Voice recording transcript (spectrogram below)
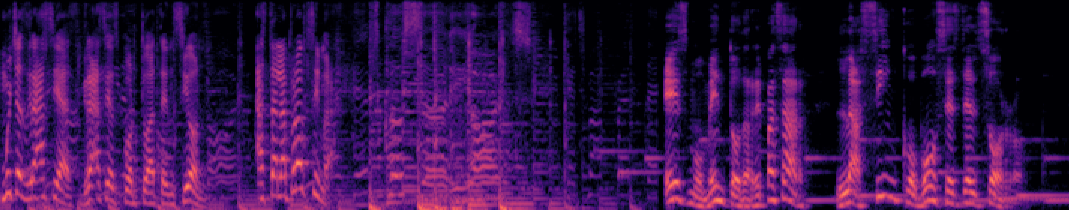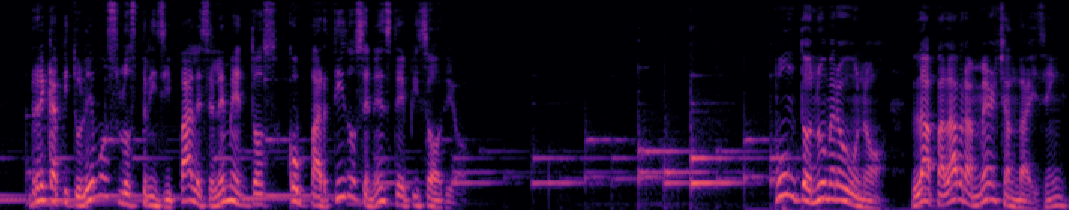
Muchas gracias, gracias por tu atención. Hasta la próxima. Es momento de repasar las cinco voces del zorro. Recapitulemos los principales elementos compartidos en este episodio. Punto número 1. La palabra merchandising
